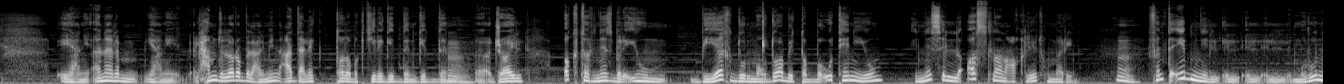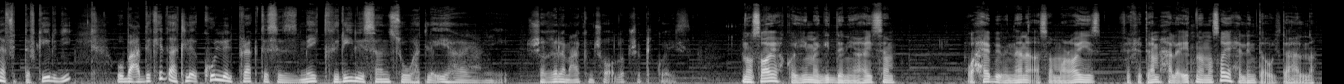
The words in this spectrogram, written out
يعني أنا لم يعني الحمد لله رب العالمين عدى عليك طلبة كتيرة جدا جدا. agile أكتر ناس بلاقيهم بياخدوا الموضوع بيطبقوه تاني يوم الناس اللي أصلا عقليتهم مرنة. فانت ابني ال- ال- ال- المرونة في التفكير دي وبعد كده هتلاقي كل ال practices make really sense وهتلاقيها يعني شغالة معاك إن شاء الله بشكل كويس. نصايح قيمة جدا يا هيثم وحابب إن أنا ا summarize في ختام حلقتنا النصايح اللي أنت قلتها لنا.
